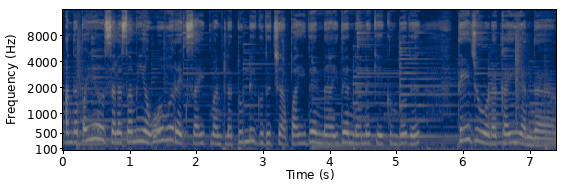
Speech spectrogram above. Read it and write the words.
அந்த பையன் சில சமயம் ஓவர் எக்ஸைட்மெண்ட்டில் துள்ளி குதிச்சு அப்பா இது என்ன? இது என்னன்னு கேட்கும்போது தேஜுவோட கை அந்த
